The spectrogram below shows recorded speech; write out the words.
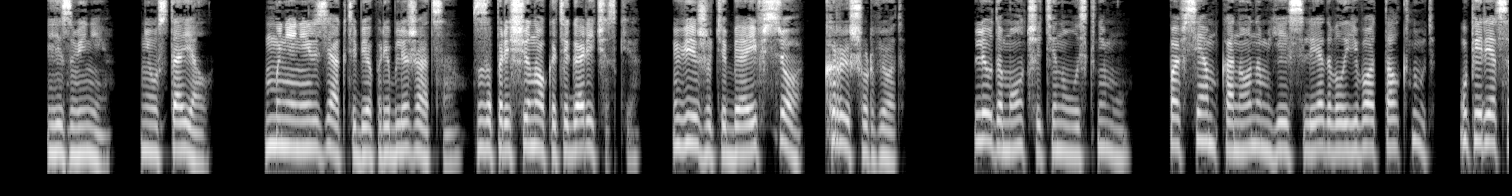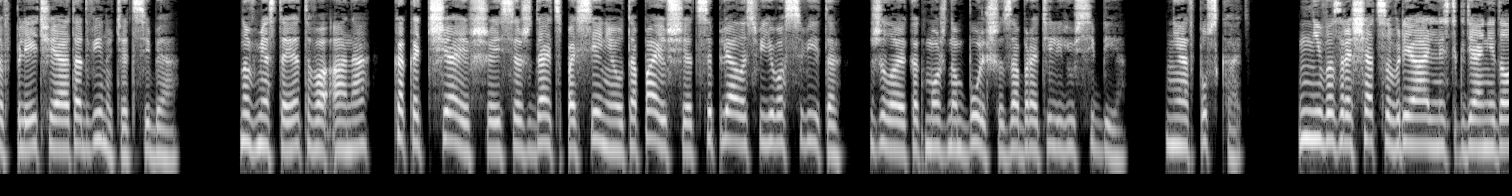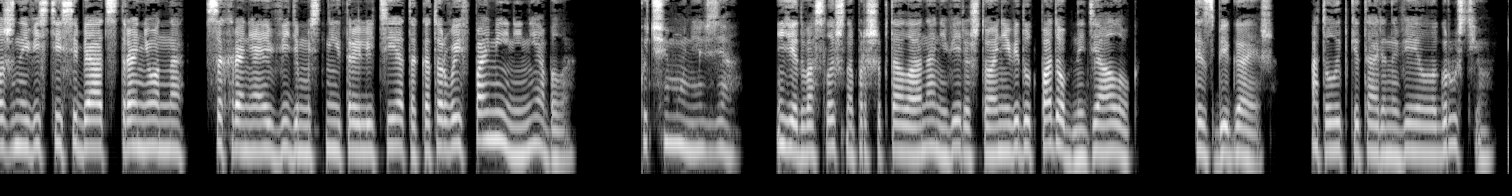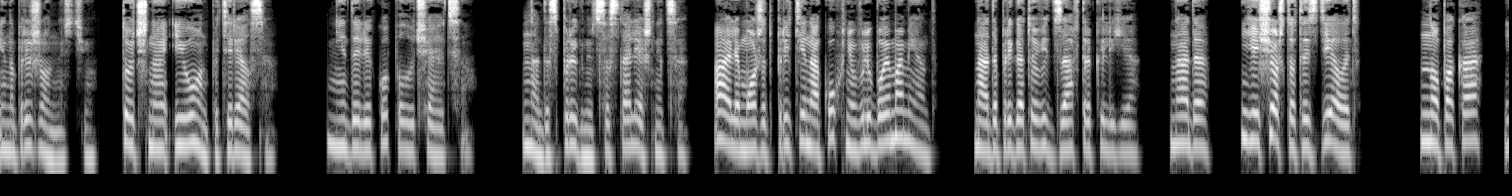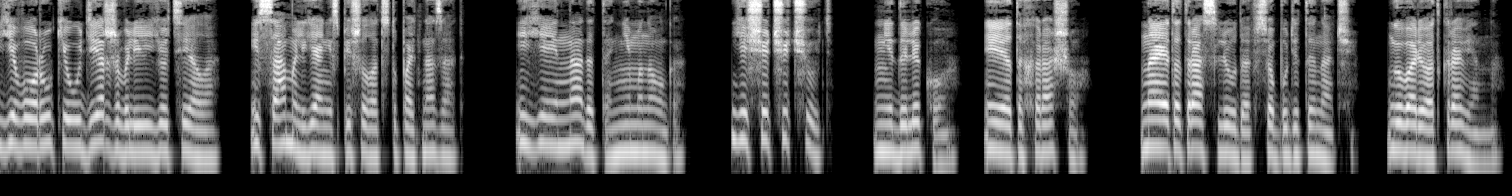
«Извини, не устоял. Мне нельзя к тебе приближаться. Запрещено категорически. Вижу тебя, и все, крышу рвет. Люда молча тянулась к нему. По всем канонам ей следовало его оттолкнуть, упереться в плечи и отодвинуть от себя. Но вместо этого она, как отчаявшаяся ждать спасения утопающая, цеплялась в его свитер, желая как можно больше забрать Илью себе, не отпускать. Не возвращаться в реальность, где они должны вести себя отстраненно, сохраняя видимость нейтралитета, которого и в помине не было. «Почему нельзя?» — едва слышно прошептала она, не веря, что они ведут подобный диалог. «Ты сбегаешь». От улыбки Тарина веяло грустью и напряженностью. Точно и он потерялся. Недалеко получается. Надо спрыгнуть со столешницы. Аля может прийти на кухню в любой момент. Надо приготовить завтрак Илье. Надо еще что-то сделать. Но пока его руки удерживали ее тело, и сам Илья не спешил отступать назад. И ей надо-то немного. Еще чуть-чуть. Недалеко. И это хорошо. На этот раз, Люда, все будет иначе. Говорю откровенно.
